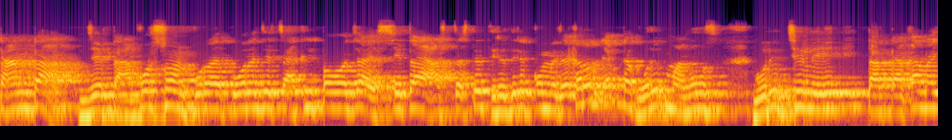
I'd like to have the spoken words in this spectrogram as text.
টানটা, যে আকর্ষণ, পড়ায় পরে যে চাকরি পাওয়া যায়, সেটা আস্তে আস্তে ধীরে ধীরে কমে যায়। কারণ একটা গরিব মানুষ, গরিব ছেলে, তার টাকা নাই,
